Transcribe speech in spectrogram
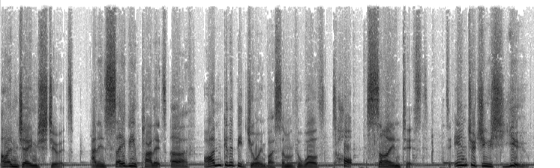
I'm James Stewart, and in Saving Planet Earth, I'm going to be joined by some of the world's top scientists to introduce you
